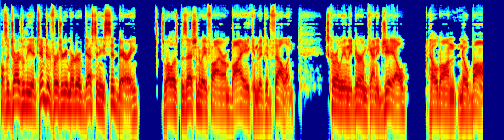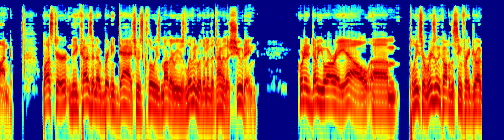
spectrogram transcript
Also charged with the attempted first degree murder of Destiny Sidbury, as well as possession of a firearm by a convicted felon. He's currently in the Durham County Jail, held on no bond. Luster, the cousin of Brittany Dash, who was Chloe's mother, who was living with him at the time of the shooting. According to WRAL, um, police originally called to the scene for a drug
